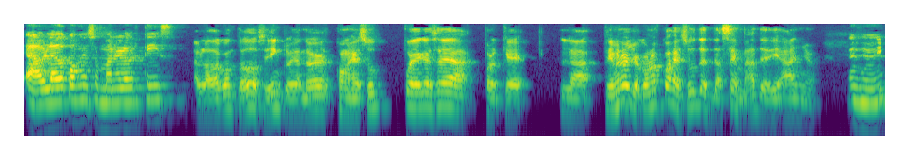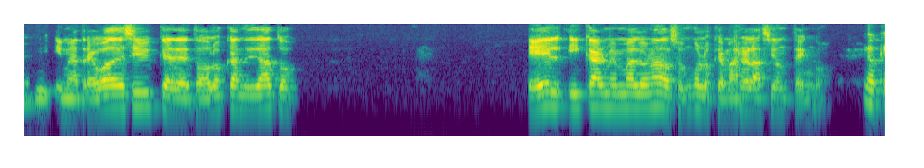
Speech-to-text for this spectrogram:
¿Ha hablado con Jesús Manuel Ortiz? He hablado con todos, sí, incluyendo con Jesús, puede que sea, porque la, primero yo conozco a Jesús desde hace más de 10 años y, me atrevo a decir que de todos los candidatos, él y Carmen Maldonado son con los que más relación tengo. Ok.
